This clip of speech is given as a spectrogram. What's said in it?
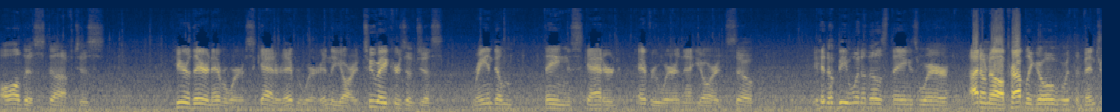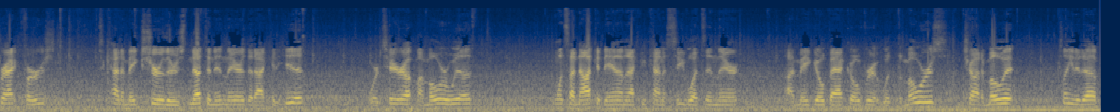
all this stuff just here, there, and everywhere, scattered everywhere in the yard. Two acres of just random things scattered everywhere in that yard. So it'll be one of those things where I don't know. I'll probably go over with the Ventrac first to kind of make sure there's nothing in there that I could hit or tear up my mower with once I knock it down I can kind of see what's in there, I may go back over it with the mowers, try to mow it, clean it up,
